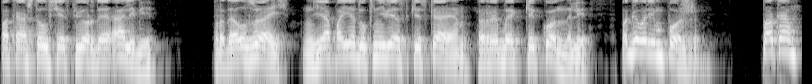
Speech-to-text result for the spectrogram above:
Пока что у всех твердое алиби. Продолжай. Я поеду к невестке Ская, Ребекке Коннелли. Поговорим позже. Пока.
